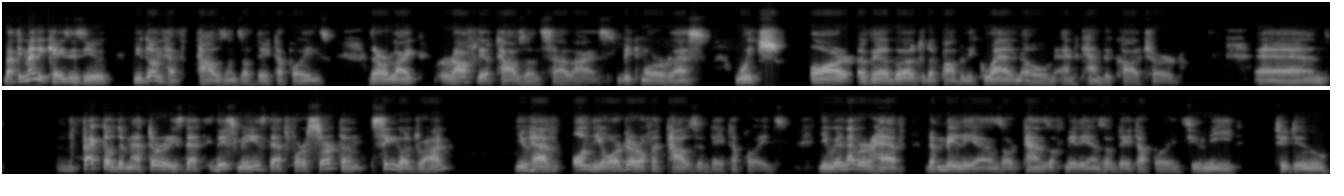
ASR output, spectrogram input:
but in many cases, you you don't have thousands of data points. There are like roughly a thousand cell lines, a bit more or less, which are available to the public, well known, and can be cultured. And the fact of the matter is that this means that for a certain single drug, you have on the order of a thousand data points. You will never have the millions or tens of millions of data points you need to do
